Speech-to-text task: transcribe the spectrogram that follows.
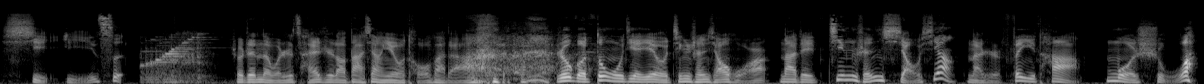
洗一次。说真的，我是才知道大象也有头发的啊！如果动物界也有精神小伙，那这精神小象那是非他莫属啊！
